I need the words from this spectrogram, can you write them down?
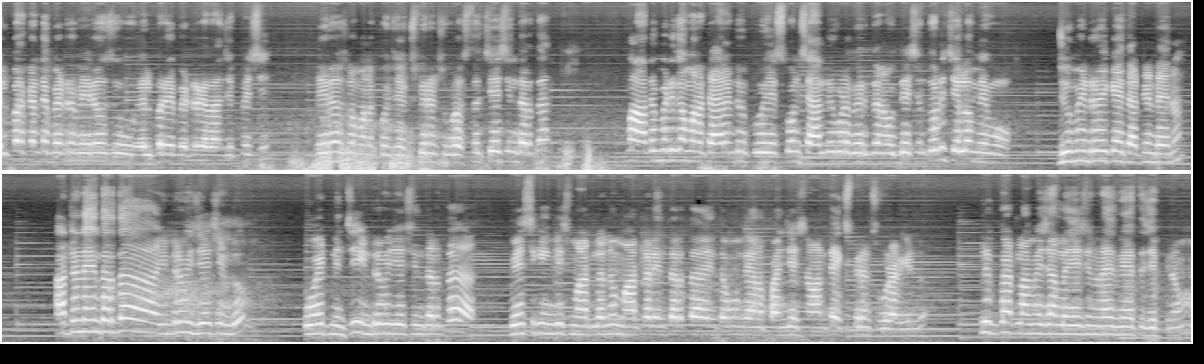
హెల్పర్ కంటే బెటర్ వేరే రోజు హెల్పరే బెటర్ కదా అని చెప్పేసి ఏ రోజులో మనకు కొంచెం ఎక్స్పీరియన్స్ కూడా వస్తుంది. చేసిన తర్వాత ఆటోమేటిక్గా మన టాలెంట్ ప్రూవ్ చేసుకొని శాలరీ కూడా పెరుగుతున్న ఉద్దేశంతో చలో మేము జూమ్ ఇంటర్వ్యూకి అయితే అటెండ్ అయినా. అటెండ్ అయిన తర్వాత ఇంటర్వ్యూ చేసిండు. కువైట్ నుంచి ఇంటర్వ్యూ చేసిన తర్వాత బేసిక్ ఇంగ్లీష్ మాట్లాడినా. మాట్లాడిన తర్వాత ఇంతకుముందు ఏమైనా పని చేసినాం అంటే ఎక్స్పీరియన్స్ కూడా అడిగిండు. ఫ్లిప్కార్ట్లో అమెజాన్లో చేసిండు అనేది మేమైతే చెప్పినాము.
